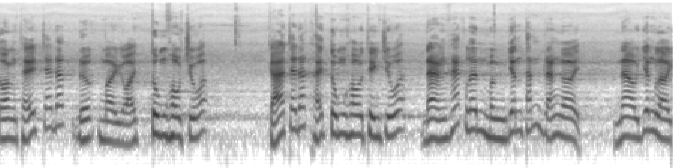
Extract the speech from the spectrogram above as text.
Toàn thể trái đất được mời gọi tung hô Chúa. Cả trái đất hãy tung hô Thiên Chúa, Đàn hát lên mừng danh thánh rạng ngời. Nào dâng lời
